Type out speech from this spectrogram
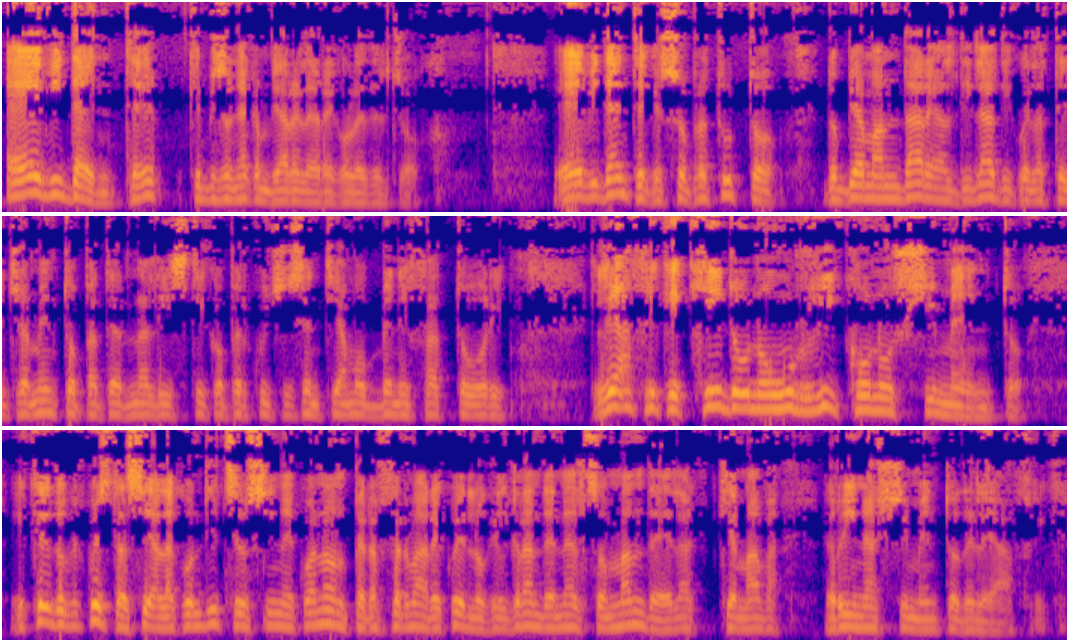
è evidente che bisogna cambiare le regole del gioco. È evidente che soprattutto dobbiamo andare al di là di quell'atteggiamento paternalistico per cui ci sentiamo benefattori. Le Afriche chiedono un riconoscimento e credo che questa sia la condizione sine qua non per affermare quello che il grande Nelson Mandela chiamava rinascimento delle Afriche.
